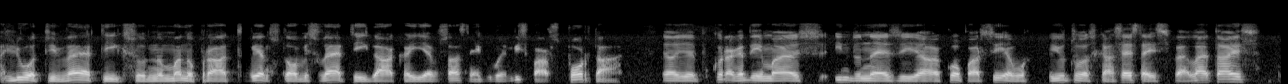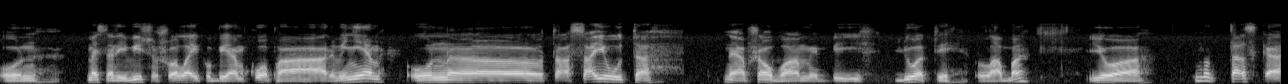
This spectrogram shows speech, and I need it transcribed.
ļoti vērtīgs un, manuprāt, viens no visvērtīgākajiem sasniegumiem vispār sportā. Jebkurā gadījumā es Indonēzijā kopā ar sievu jutos kā sestais spēlētājs. Mēs arī visu šo laiku bijām kopā ar viņiem. Un, tā sajūta neapšaubāmi bija ļoti laba. Jo nu, tas, ka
